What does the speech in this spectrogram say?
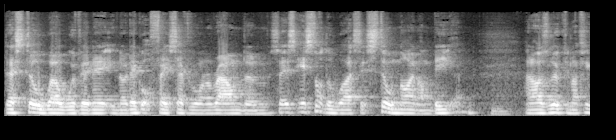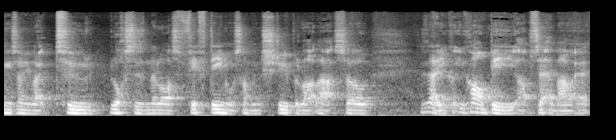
they're still well within it. You know, they've got to face everyone around them. So it's, it's not the worst. It's still nine unbeaten. Hmm. And I was looking, I think it's only like two losses in the last 15 or something stupid like that. So yeah, you, you can't be upset about it.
